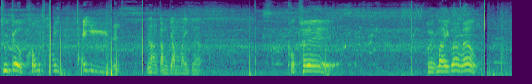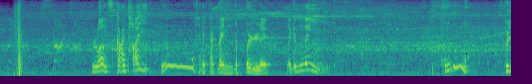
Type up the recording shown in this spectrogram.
ทริกเกอร์พาวไทยใจล่างกำยำมาอีกแล้วโคตรเท่เฮ้ยมาอีกล่างแล้วล่างสกายไทยโอ้ใช้เอฟเฟกต์ได้มันดับเบิลเลยอะไรกันนี่โอ้เฮ้ย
